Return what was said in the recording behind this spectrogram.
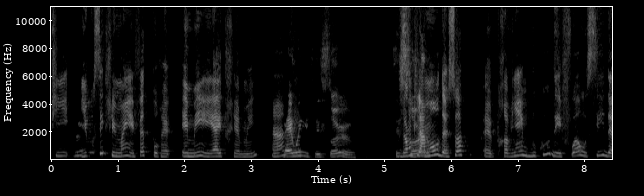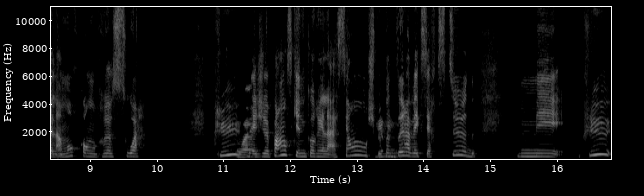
Puis il y a aussi que l'humain est fait pour aimer et être aimé. Hein? Ben oui, c'est sûr. Donc, l'amour de soi euh, provient beaucoup des fois aussi de l'amour qu'on reçoit. Plus, ben, je pense qu'il y a une corrélation, je ne peux pas te dire avec certitude, mais plus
